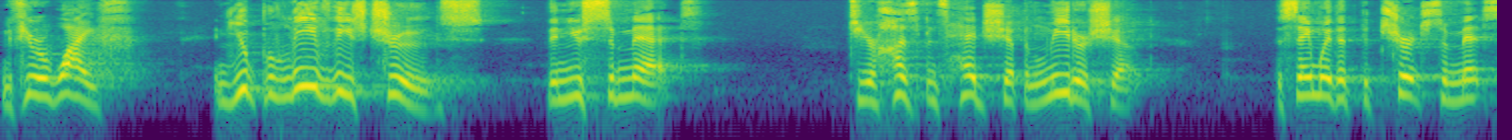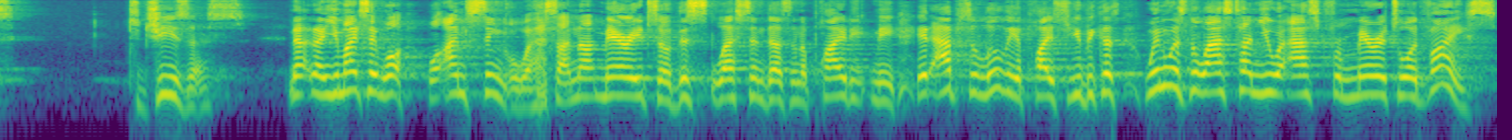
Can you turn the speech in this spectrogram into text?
And if you're a wife and you believe these truths, then you submit to your husband's headship and leadership the same way that the church submits to Jesus. Now, now, you might say, well, well, I'm single, Wes. I'm not married, so this lesson doesn't apply to me. It absolutely applies to you because when was the last time you were asked for marital advice?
